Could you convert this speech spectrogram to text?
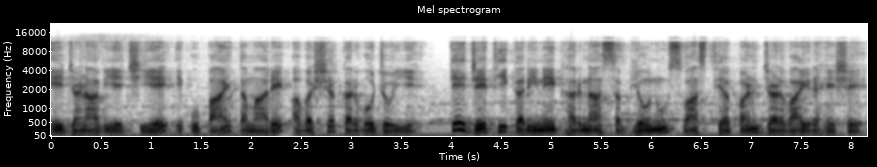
એ જણાવીએ છીએ, એ ઉપાય તમારે અવશ્ય કરવો જોઈએ. કે જેથી કરીને ઘરના સભ્યોનું સ્વાસ્થ્ય પણ જળવાઈ રહેશે.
